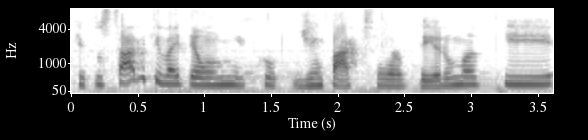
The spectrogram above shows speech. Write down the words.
que tu sabe que vai ter um risco de impacto financeiro, mas que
